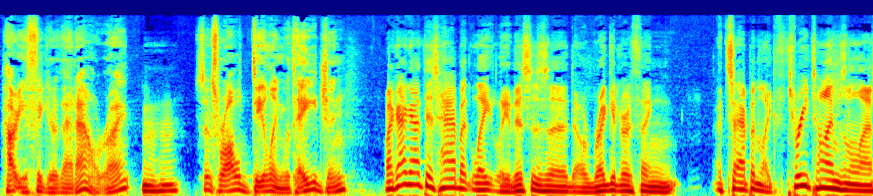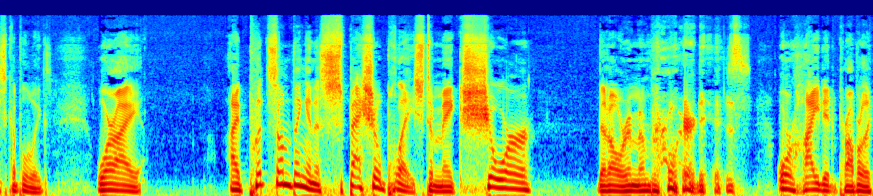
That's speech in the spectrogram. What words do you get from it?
how you figure that out right? Mm-hmm. since we're all dealing with aging. Like i got this habit lately. This is a, a regular thing. It's happened like three times in the last couple of weeks where i I put something in a special place to make sure that I'll remember where it is or hide it properly.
